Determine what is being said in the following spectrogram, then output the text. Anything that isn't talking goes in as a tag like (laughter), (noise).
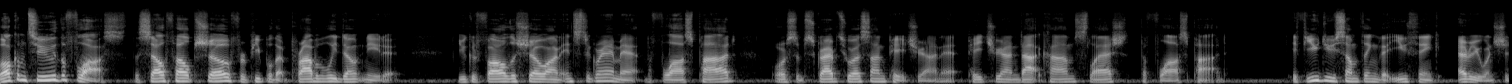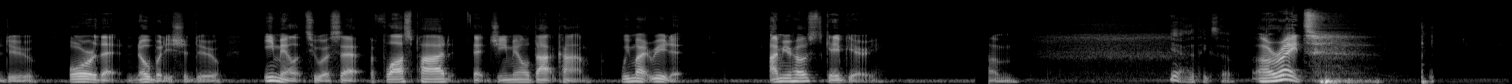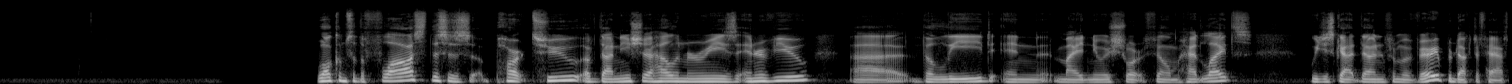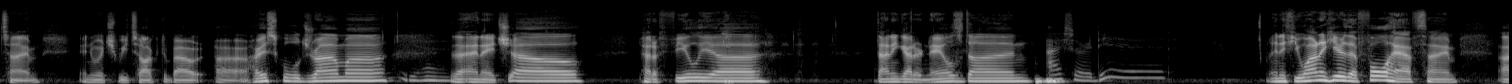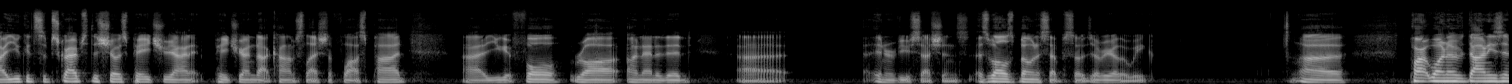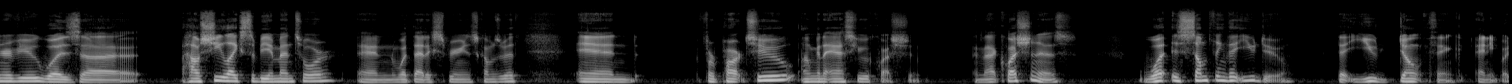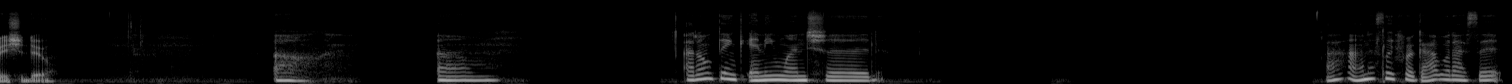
Welcome to The Floss, the self help show for people that probably don't need it. You could follow the show on Instagram at The Floss Pod or subscribe to us on Patreon at patreon.com slash The Floss Pod. If you do something that you think everyone should do or that nobody should do, email it to us at theflosspod at gmail.com. We might read it. I'm your host, Gabe Gary. Um, Yeah, I think so. all right. Welcome to the Floss. This is part two of Donesha Helen Marie's interview, uh, the lead in my newest short film, Headlights. We just got done from a very productive halftime in which we talked about uh, high school drama, the NHL, pedophilia. (laughs) Donnie got her nails done. I sure did. And if you want to hear the full halftime, uh, you can subscribe to the show's Patreon at patreon.com slash the floss pod. Uh, you get full, raw, unedited uh, interview sessions, as well as bonus episodes every other week. Uh, part one of Donnie's interview was uh, how she likes to be a mentor and what that experience comes with. And for part two, I'm going to ask you a question. And that question is what is something that you do that you don't think anybody should do? Oh, um, I don't think anyone should. I honestly forgot what I said.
